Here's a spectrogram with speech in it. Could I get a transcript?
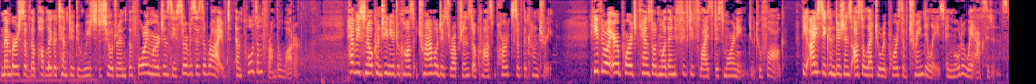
Members of the public attempted to reach the children before emergency services arrived and pulled them from the water. Heavy snow continued to cause travel disruptions across parts of the country. Heathrow Airport canceled more than 50 flights this morning due to fog. The icy conditions also led to reports of train delays and motorway accidents.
